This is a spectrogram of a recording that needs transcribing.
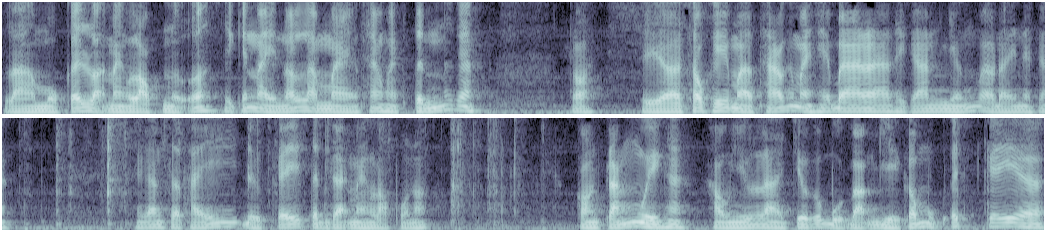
là một cái loại màn lọc nữa. Thì cái này nó là màn than hoạt tính đó các anh. Rồi thì ờ, sau khi mà tháo cái màn HEPA ra thì các anh nhấn vào đây nè các anh thì các anh sẽ thấy được cái tình trạng màn lọc của nó. Còn trắng nguyên ha hầu như là chưa có bụi bặm gì có một ít cái uh,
